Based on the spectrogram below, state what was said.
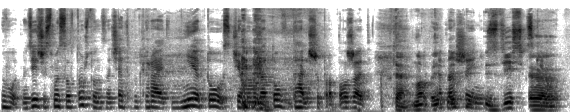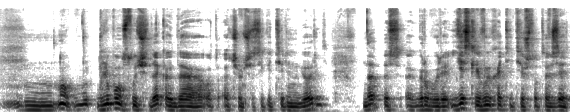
Вот. Но здесь же смысл в том, что он изначально выбирает не то, с чем он готов дальше продолжать да, но отношения. Здесь, э, ну, в любом случае, да, когда, вот о чем сейчас Екатерина говорит, да, то есть, э, грубо говоря, если вы хотите что-то взять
